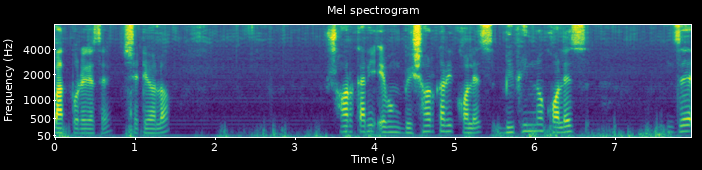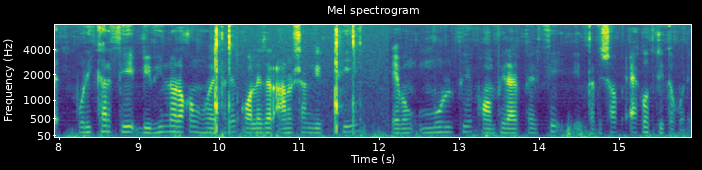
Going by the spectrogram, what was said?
বাদ পড়ে গেছে, সেটি হলো সরকারি এবং বেসরকারি কলেজ, বিভিন্ন কলেজ যে পরীক্ষার ফি বিভিন্ন রকম হয়ে থাকে, কলেজের আনুষঙ্গিক ফি এবং মূল ফি ফর্ম ফিল আপের ফি ইত্যাদি সব একত্রিত করে।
